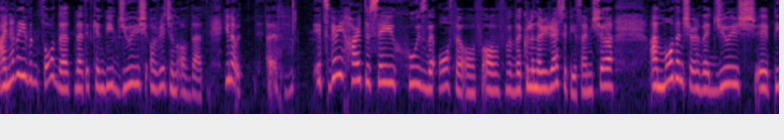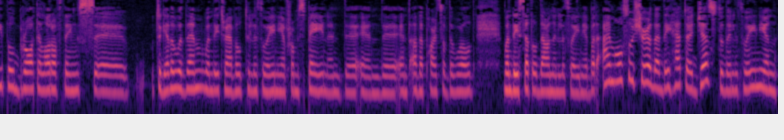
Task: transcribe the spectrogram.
I never even thought that, that it can be Jewish origin of that. You know, uh, it's very hard to say who is the author of, of the culinary recipes. I'm sure, I'm more than sure that Jewish uh, people brought a lot of things uh, together with them when they traveled to Lithuania from Spain and uh, and uh, and other parts of the world when they settled down in Lithuania. But I'm also sure that they had to adjust to the Lithuanian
